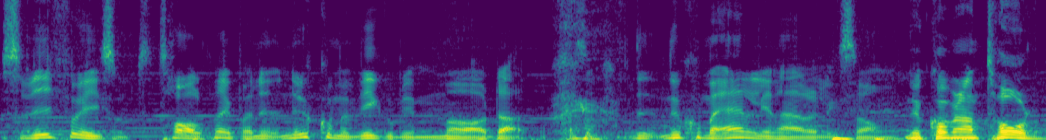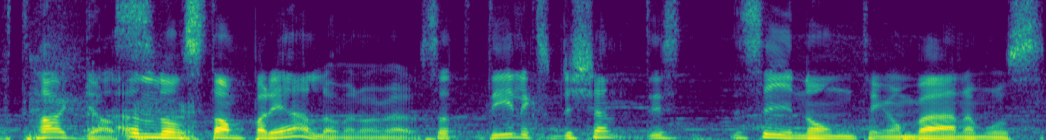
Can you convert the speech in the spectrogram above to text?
Så vi får ju liksom totalpanik på nu, nu kommer Viggo bli mördad. Alltså, nu- kommer älgen här och liksom Nu kommer han 12-taggas. Alltså de stampar ihjäl dem eller vad de gör. Så att det är liksom, det, kän, det, det säger någonting om Värnamos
